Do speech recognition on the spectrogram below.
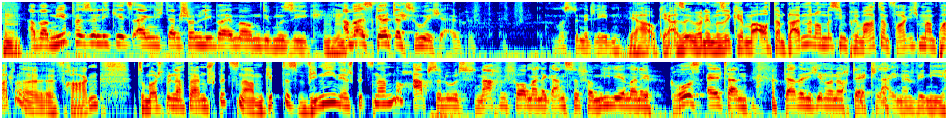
Hm. Aber mir persönlich geht es eigentlich dann schon lieber immer um die Musik. Mhm. Aber es gehört dazu. Ich, äh, musst du mitleben. Ja, okay. Also über die Musik reden wir auch. Dann bleiben wir noch ein bisschen privat. Dann frage ich mal ein paar äh, Fragen. Zum Beispiel nach deinem Spitznamen. Gibt es Winnie den Spitznamen noch? Absolut. Nach wie vor meine ganze Familie, meine Großeltern. da bin ich immer noch der kleine Winnie.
